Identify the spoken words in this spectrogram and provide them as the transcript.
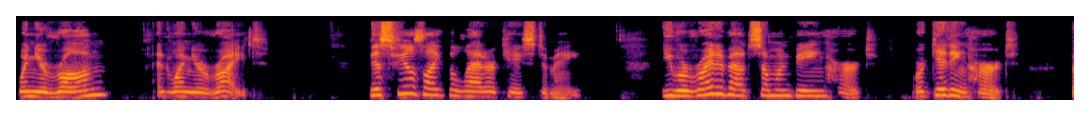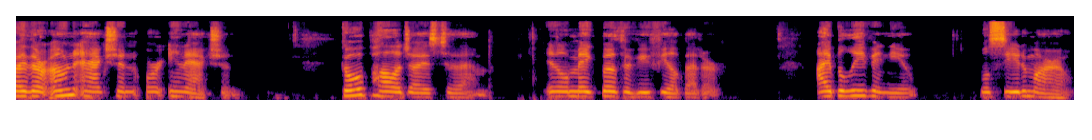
when you're wrong and when you're right. This feels like the latter case to me. You were right about someone being hurt or getting hurt by their own action or inaction. Go apologize to them. It'll make both of you feel better. I believe in you. We'll see you tomorrow.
